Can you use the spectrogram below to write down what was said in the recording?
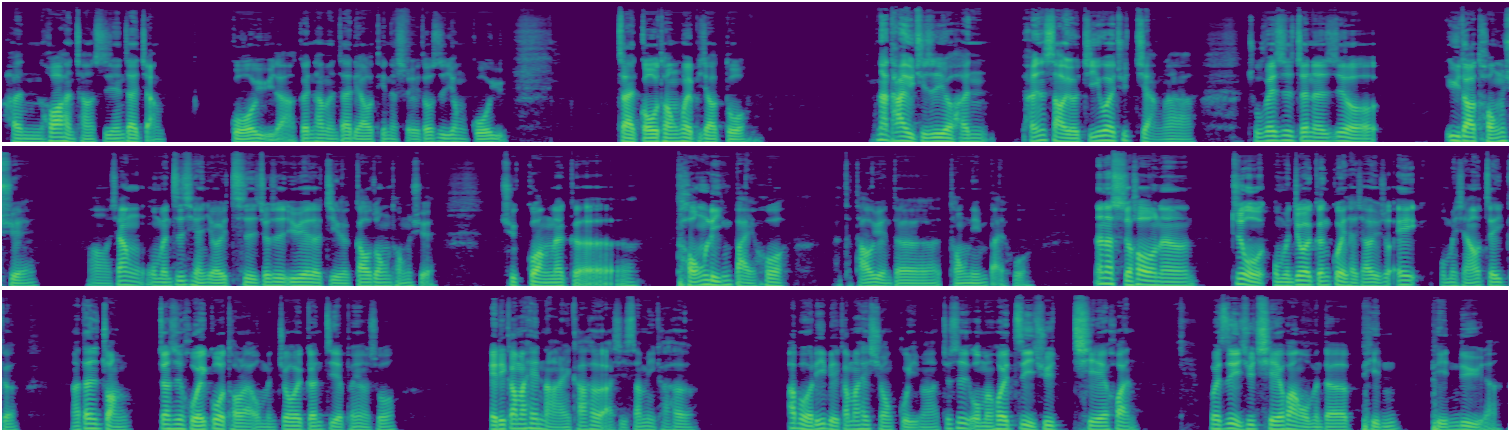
很花很长时间在讲国语啦，跟他们在聊天的时候都是用国语。在沟通会比较多。那台语其实有很很少有机会去讲啊，除非是真的是有遇到同学哦，像我们之前有一次就是约了几个高中同学去逛那个统领百货，桃园的统领百货。那那时候呢，就我我们就会跟柜台小姐说，哎，我们想要这个啊，但是转但是回过头来，我们就会跟自己的朋友说，哎，你干嘛黑哪一卡赫还是三米卡赫？阿伯你别干嘛还凶鬼吗？就是我们会自己去切换，会自己去切换我们的频频率啦。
